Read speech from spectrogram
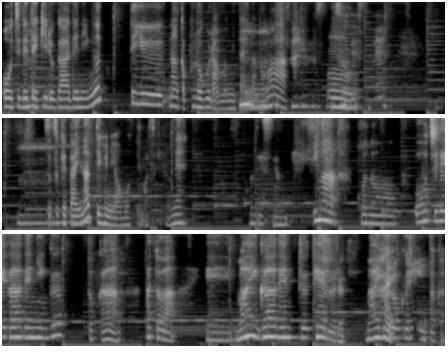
お家でできるガーデニングっていうなんかプログラムみたいなのはうんありますね。うん。そうですね。うん。続けたいなっていうふうには思ってますけどね。そうですよね。今、このお家でガーデニングとか、あとは、えーマイガーデントゥテーブル、マイクログリーンとか、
